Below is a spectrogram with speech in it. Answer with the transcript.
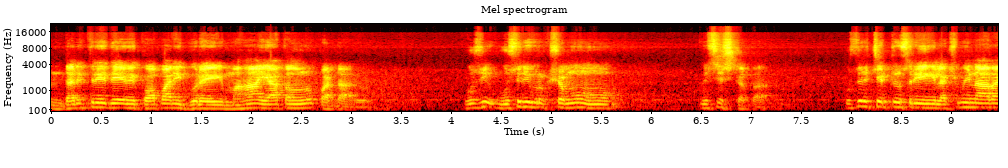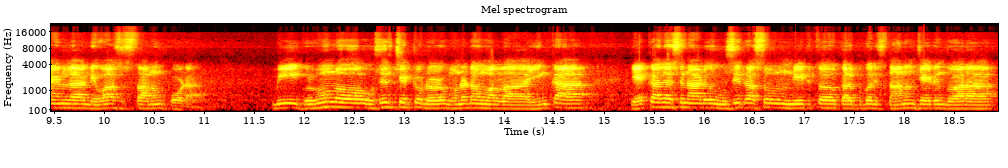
దరిత్రీదేవి కోపానికి గురై మహాయాతనలు పడ్డారు. ఉసి ఉసిరి వృక్షము విశిష్టత. ఉసిరి చెట్టు శ్రీ లక్ష్మీనారాయణల నివాస స్థానం కూడా. మీ గృహంలో ఉసిరి చెట్టు ఉండడం వల్ల ఇంకా ఏకాదశి నాడు ఉసిరి రసం నీటితో కలుపుకొని స్నానం చేయడం ద్వారా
